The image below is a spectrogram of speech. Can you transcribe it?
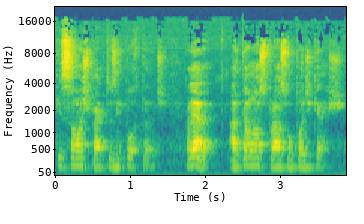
que são aspectos importantes. Galera, até o nosso próximo podcast.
